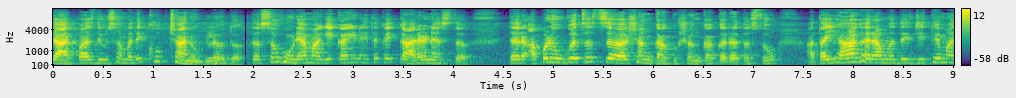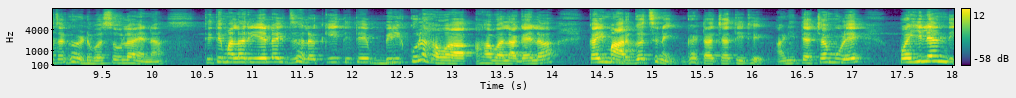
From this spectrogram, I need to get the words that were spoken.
चार पाच दिवसामध्ये खूप छान उगलं होतं. तसं होण्यामागे काही नाही तर काही कारण असतं. तर आपण उगच शंका कुशंका करत असतो. आता ह्या घरामध्ये जिथे माझा घट बसवला आहे ना तिथे मला रिअलाईज झालं की तिथे बिलकुल हवा हवा लागायला काही मार्गच नाही घटाच्या तिथे. आणि त्याच्यामुळे पहिल्यांदी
